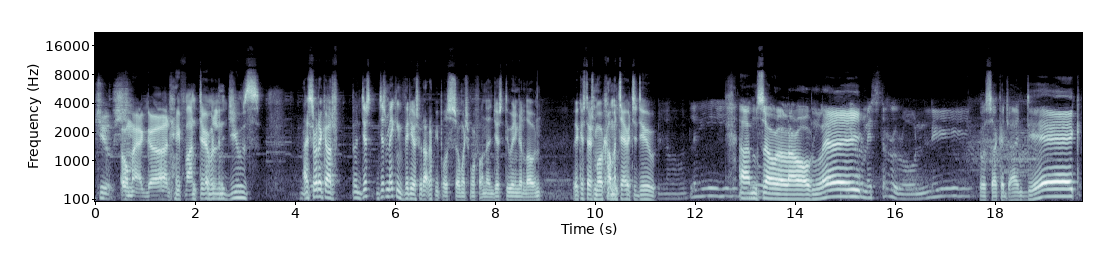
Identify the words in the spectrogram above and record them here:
juice. Oh my god, he found turbulent juice. I swear to god, just just making videos with other people is so much more fun than just doing it alone. Because there's more commentary to do. Lonely. I'm so lonely. You're Mr. Lonely. Go suck a giant dick.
